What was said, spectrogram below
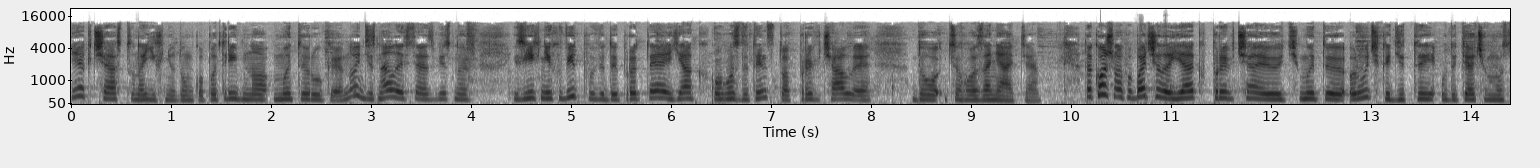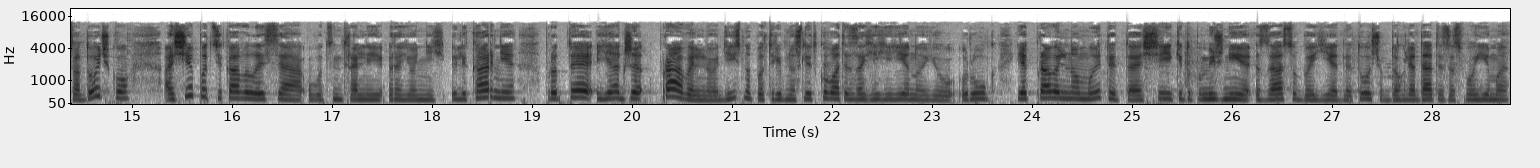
як часто, на їхню думку, потрібно мити руки. Ну і дізналися, звісно ж, з їхніх відповідей про те, як кого з дитинства привчали до цього заняття. Також ми побачили, як привчають мити ручки дітей у дитячому садочку. А ще поцікавилися у центральній районній лікарні про те, як же правильно дійсно потрібно слідкувати за гігієною рук, як правильно мити, та ще які допоміжні засоби є для того, щоб доглядати за своїми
